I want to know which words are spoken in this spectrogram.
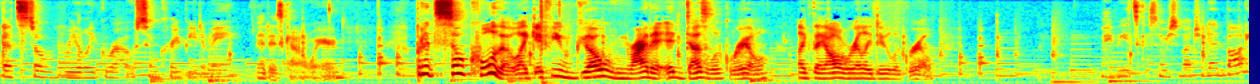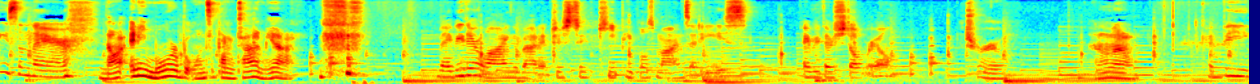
That's still really gross and creepy to me. It is kind of weird. But it's so cool though. Like if you go and ride it, it does look real. Like they all really do look real. Maybe it's because there's a bunch of dead bodies in there. Not anymore, but once upon a time, yeah. Maybe they're lying about it just to keep people's minds at ease. Maybe they're still real. True. I don't know. Could be.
